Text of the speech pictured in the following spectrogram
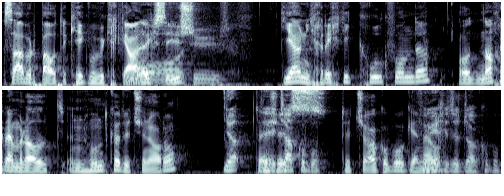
selber gebauten Keg, der wirklich geil Oh, war. tschüss. Die habe ich richtig cool gefunden. Und nachher haben wir halt einen Hund gehabt, den Gennaro. Ja, Der der Jacobo. Der Jacobo, Für genau. mich ist er Jacobo.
